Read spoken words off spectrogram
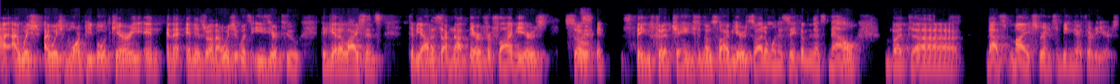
I, I wish I wish more people would carry in, in in Israel, and I wish it was easier to to get a license. To be honest, I'm not there for five years, so it, things could have changed in those five years. So I don't want to say something that's now, but uh, that's my experience of being there 30 years.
